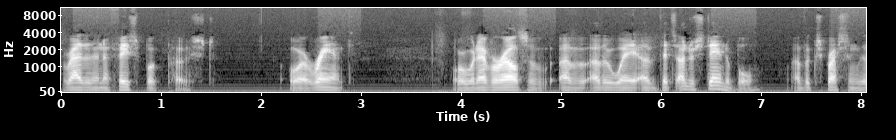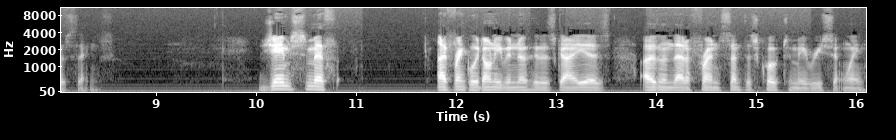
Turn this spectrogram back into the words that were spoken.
rather than a Facebook post or a rant or whatever else of, of other way of that's understandable of expressing those things. James Smith I frankly don't even know who this guy is, other than that a friend sent this quote to me recently.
